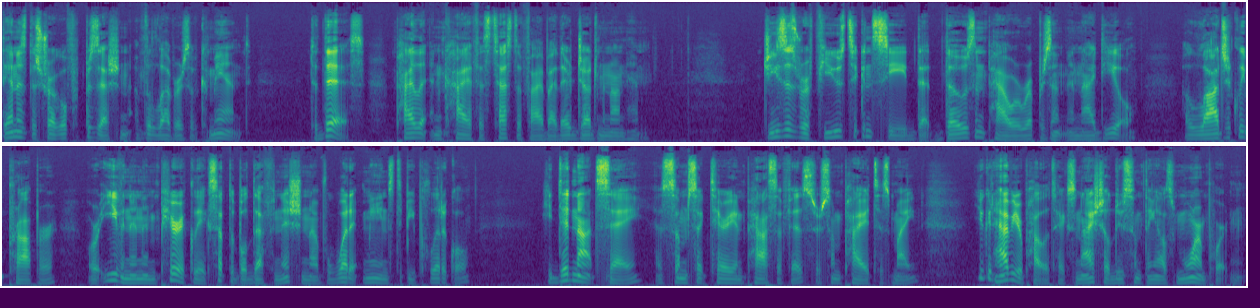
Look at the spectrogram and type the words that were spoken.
than is the struggle for possession of the levers of command. To this, Pilate and Caiaphas testify by their judgment on him. Jesus refused to concede that those in power represent an ideal, a logically proper, or even an empirically acceptable definition of what it means to be political. He did not say, as some sectarian pacifists or some pietists might, You can have your politics, and I shall do something else more important.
